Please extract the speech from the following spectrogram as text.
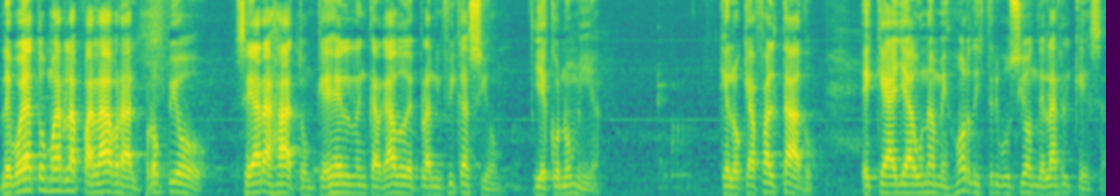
le voy a tomar la palabra al propio Seara Hatton, que es el encargado de planificación y economía, que lo que ha faltado es que haya una mejor distribución de la riqueza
